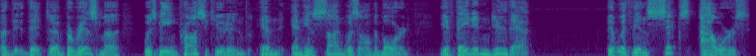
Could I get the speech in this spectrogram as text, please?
uh, that uh, Burisma was being prosecuted and, and and his son was on the board if they didn't do that that within 6 hours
